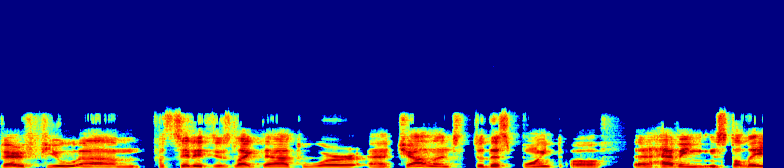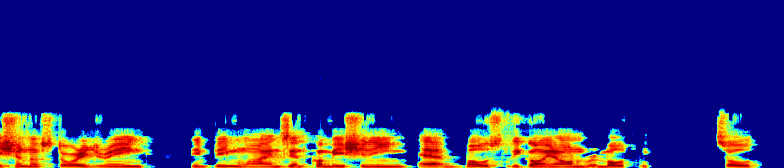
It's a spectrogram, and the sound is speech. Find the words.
very few um, facilities like that were uh, challenged to this point of uh, having installation of storage ring in beam lines and commissioning uh, mostly going on remotely. So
